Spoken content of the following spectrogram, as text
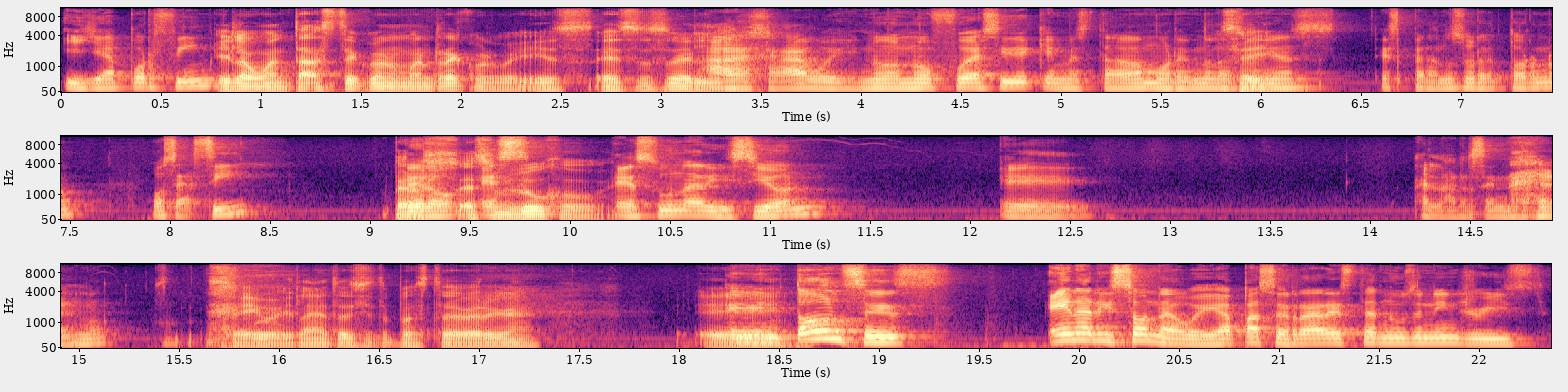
Y ya por fin. Y lo aguantaste con un buen récord, güey. Es- eso es el... Ajá, güey. No, no fue así de que me estaba mordiendo las Sí. uñas esperando su retorno. O sea, sí. pero es, es un lujo, güey. Es una adición eh, al arsenal, ¿no? Sí, güey. La neta sí te pasaste de verga. Eh, Entonces, en Arizona, güey, ya para cerrar esta news and injuries,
